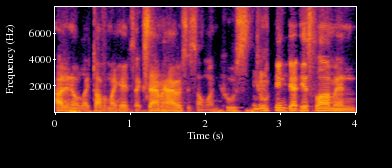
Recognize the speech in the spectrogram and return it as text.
I don't know, like top of my head, like Sam Harris or someone who's who think that Islam and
